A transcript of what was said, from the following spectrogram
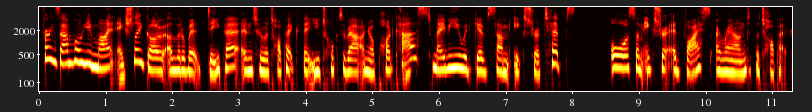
for example, you might actually go a little bit deeper into a topic that you talked about on your podcast. Maybe you would give some extra tips or some extra advice around the topic.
